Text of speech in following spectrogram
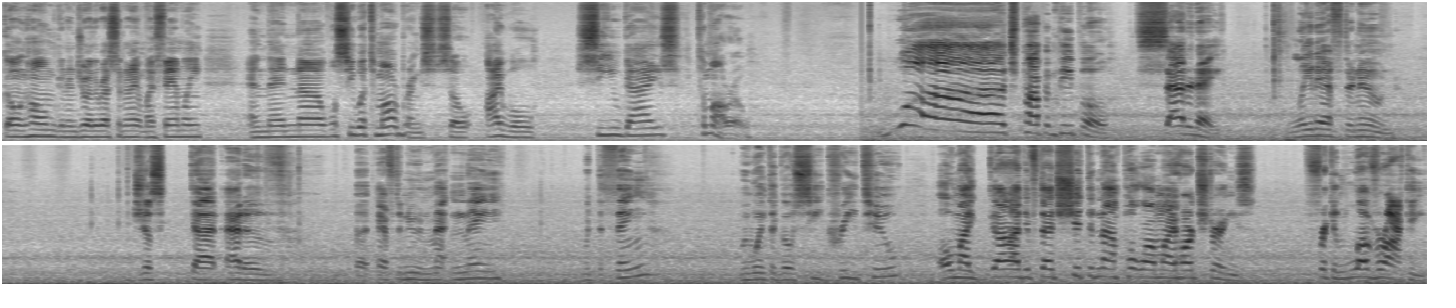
Going home, going to enjoy the rest of the night with my family. And then uh, we'll see what tomorrow brings. So I will see you guys tomorrow. What's poppin' people? Saturday, late afternoon. Just got out of uh, afternoon matinee with the thing. We went to go see Creed 2. Oh my god, if that shit did not pull on my heartstrings. Freaking love Rocky.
